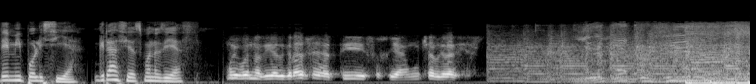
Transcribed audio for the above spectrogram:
de mi policía. Gracias, buenos días. Muy buenos días, gracias a ti, Sofía. Muchas gracias. You get confused,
